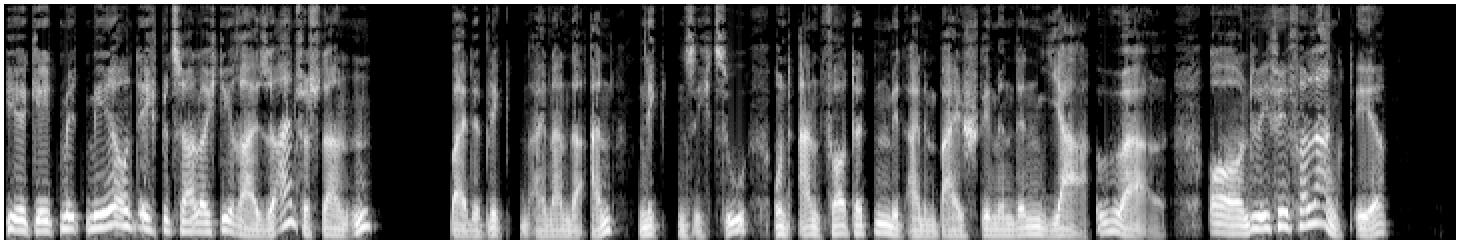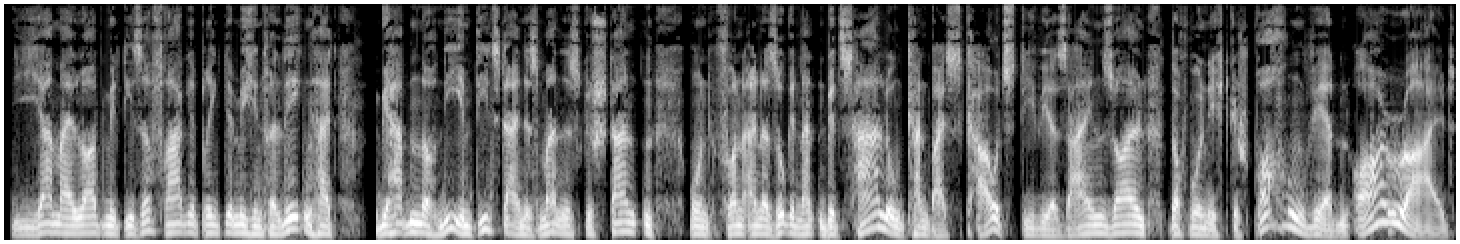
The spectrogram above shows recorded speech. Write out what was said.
ihr geht mit mir und ich bezahle euch die Reise. Einverstanden? Beide blickten einander an, nickten sich zu und antworteten mit einem beistimmenden Ja. Well. Und wie viel verlangt ihr? Ja, my Lord, mit dieser Frage bringt ihr mich in Verlegenheit. Wir haben noch nie im Dienste eines Mannes gestanden, und von einer sogenannten Bezahlung kann bei Scouts, die wir sein sollen, doch wohl nicht gesprochen werden. All right.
